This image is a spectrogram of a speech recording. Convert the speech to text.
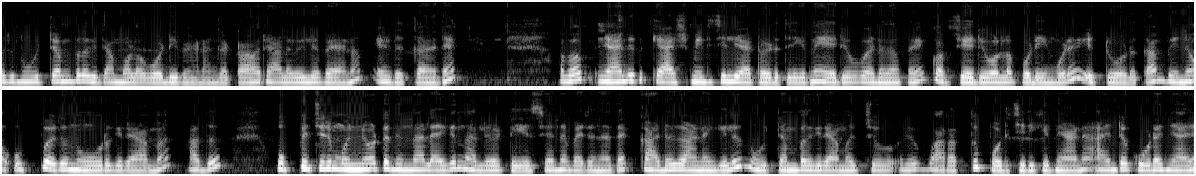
ഒരു നൂറ്റമ്പത് ഗ്രാം മുളക് പൊടി വേണം കേട്ടോ. ഒരളവിൽ വേണം എടുക്കാൻ അപ്പം ഞാനിത് കാശ്മീരി ചില്ലി ആട്ടോ എടുത്തിരിക്കുന്നത്. എരിവ് വേണമെന്നൊക്കെ കുറച്ച് എരിവുള്ള പൊടിയും കൂടെ ഇട്ട് കൊടുക്കാം. പിന്നെ ഉപ്പ് ഒരു നൂറ് ഗ്രാം. അത് ഉപ്പിച്ചിരി മുന്നോട്ട് നിന്നാലായിരിക്കും നല്ലൊരു ടേസ്റ്റ് തന്നെ വരുന്നത്. കടുകാണെങ്കിൽ നൂറ്റമ്പത് ഗ്രാം ഒരു വറുത്ത് പൊടിച്ചിരിക്കുന്നതാണ്. അതിന്റെ കൂടെ ഞാൻ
